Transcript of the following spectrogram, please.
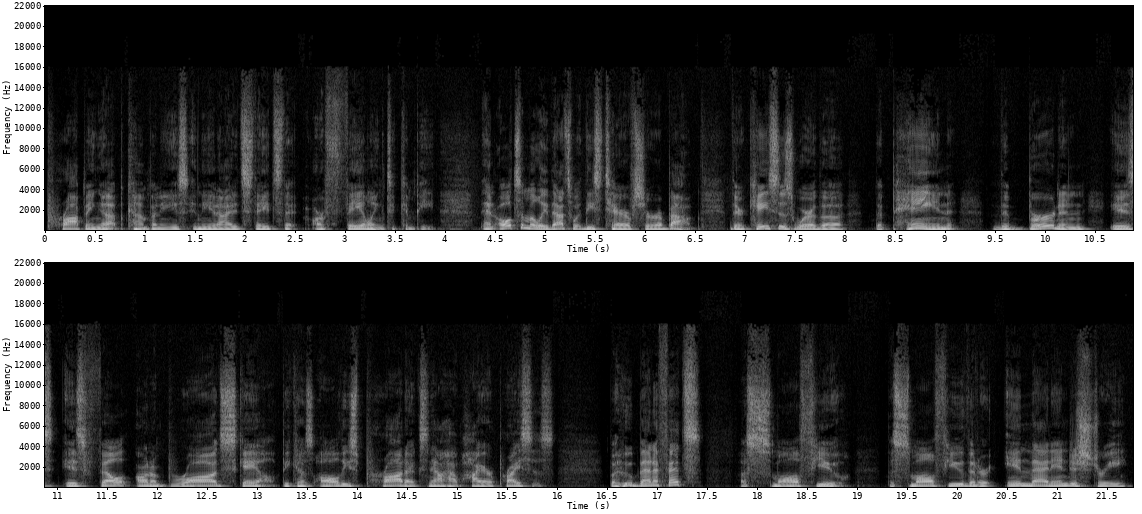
propping up companies in the United States that are failing to compete. And ultimately, that's what these tariffs are about. There are cases where the, the pain, the burden is, is felt on a broad scale because all these products now have higher prices. But who benefits? A small few. The small few that are in that industry,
